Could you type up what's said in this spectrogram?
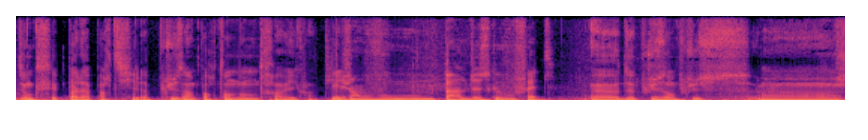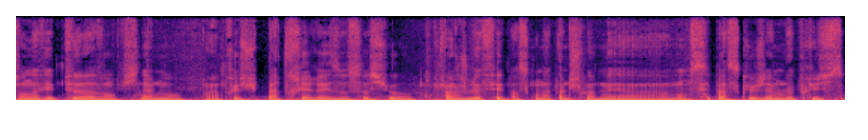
donc, c'est pas la partie la plus importante dans mon travail, quoi. Les gens vous parlent de ce que vous faites? Euh, de plus en plus, euh, j'en avais peu avant finalement. Après, je suis pas très réseaux sociaux. Enfin, je le fais parce qu'on n'a pas le choix, mais bon, c'est pas ce que j'aime le plus.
